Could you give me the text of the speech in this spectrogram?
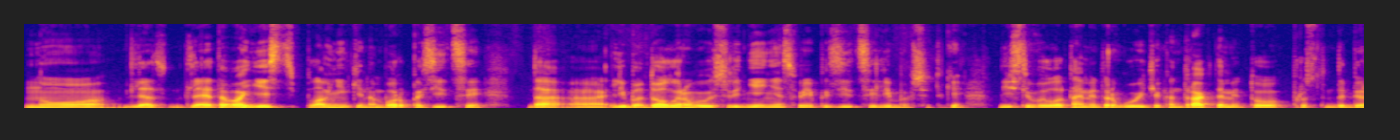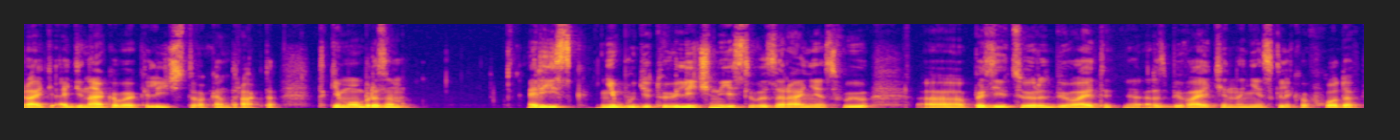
но для, для этого есть плавненький набор позиций, да, а, либо долларовое усреднение своей позиции, либо все-таки, если вы лотами торгуете контрактами, то просто добирать одинаковое количество контрактов. Таким образом, риск не будет увеличен, если вы заранее свою э, позицию разбиваете, разбиваете на несколько входов,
